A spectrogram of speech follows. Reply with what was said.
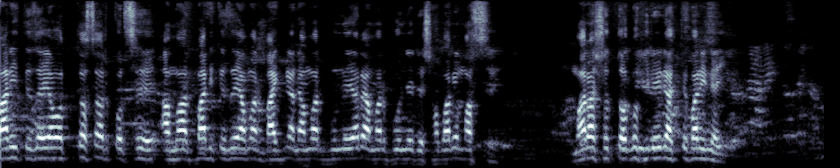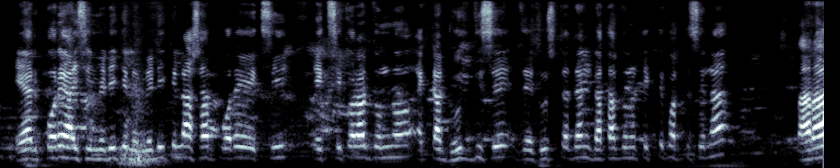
বাড়িতে যাইয়া অত্যাচার করছে, আমার বাড়িতে যাই আমার বাইকনার আমার বোনের আমার বোনের সবারও মারছে। মারা সত্য ফিরে রাখতে পারি নাই। এরপরে আইসি মেডিকেলে মেডিকেলে আসার পরে এক্সি এক্সি করার জন্য একটা ডুস দিছে। যে ডুসটা দেন, ব্যথার জন্য টিকতে পারতেছে না। তারা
